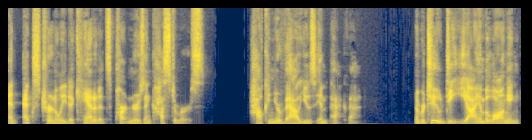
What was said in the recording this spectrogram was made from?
and externally to candidates, partners, and customers? How can your values impact that? Number two, DEI and belonging.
